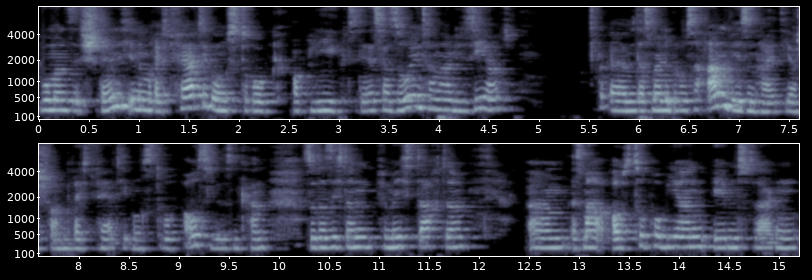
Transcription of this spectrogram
wo man sich ständig in einem Rechtfertigungsdruck obliegt, der ist ja so internalisiert, ähm, dass meine bloße Anwesenheit ja schon Rechtfertigungsdruck auslösen kann, so dass ich dann für mich dachte, ähm, es mal auszuprobieren, eben zu sagen,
